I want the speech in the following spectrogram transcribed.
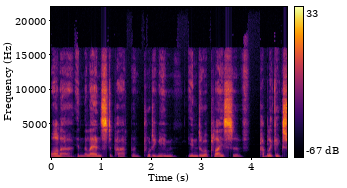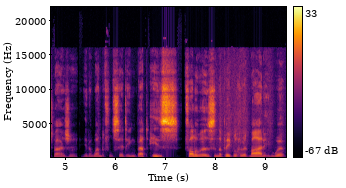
honour in the Lands Department, putting him into a place of public exposure in a wonderful setting, but his followers and the people who admired him were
